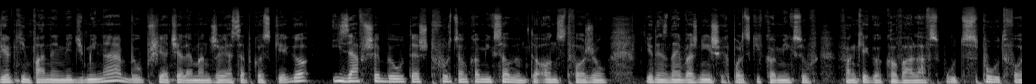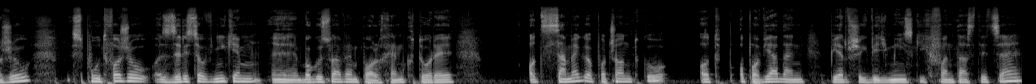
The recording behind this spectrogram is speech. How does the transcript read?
wielkim fanem Wiedźmina, był przyjacielem Andrzeja Sapkowskiego i zawsze był też twórcą komiksowym. To on stworzył jeden z najważniejszych polskich komiksów Funkiego Kowala, współ, współtworzył. Współtworzył z rysownikiem y, Bogusławem Polchem, który od samego początku od opowiadań pierwszych wiedźmińskich w fantastyce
